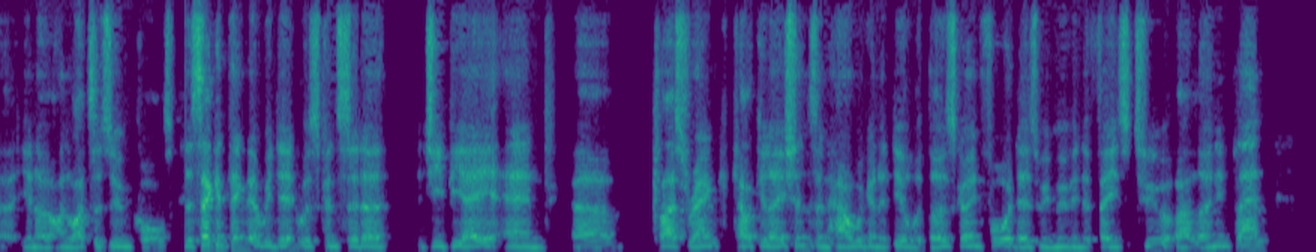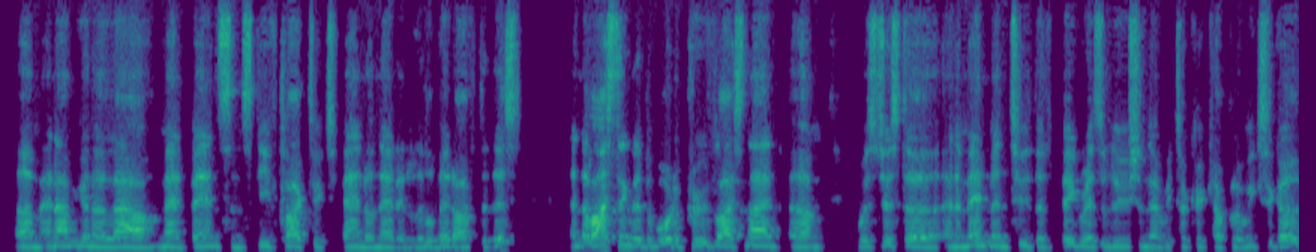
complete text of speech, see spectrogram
uh, you know on lots of Zoom calls. The second thing that we did was consider GPA and class rank calculations and how we're going to deal with those going forward as we move into phase two of our learning plan. Um, and I'm going to allow Matt Bentz and Steve Clark to expand on that in a little bit after this. And the last thing that the board approved last night um, was just a, an amendment to the big resolution that we took a couple of weeks ago,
